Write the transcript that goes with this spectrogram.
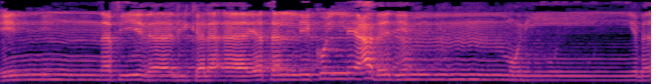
إن في ذلك لآية لكل عبد منيب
